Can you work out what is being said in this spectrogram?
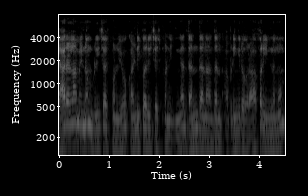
யாரெல்லாம் இன்னும் ரீசார்ஜ் பண்ணலையோ கண்டிப்பாக ரீசார்ஜ் பண்ணிக்கோங்க. தன் தனா தன் அப்படிங்கிற ஒரு ஆஃபர் இன்னமும்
